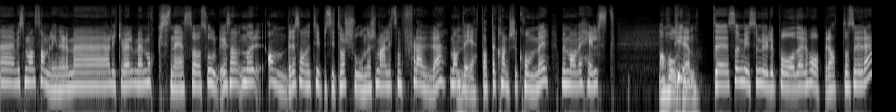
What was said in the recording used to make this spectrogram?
eh, hvis man sammenligner det med allikevel med Moxnes og Solberg liksom, Når andre sånne typer situasjoner som er litt sånn flaue, man vet at det kanskje kommer, men man vil helst Man pynte igjen. så mye som mulig på det, eller håper at, og så videre.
